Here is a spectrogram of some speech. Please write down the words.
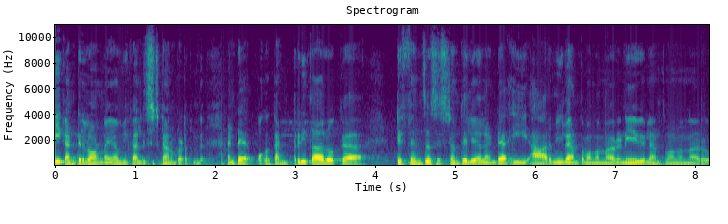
ఏ కంట్రీలో ఉన్నాయో మీకు ఆ లిస్ట్ కనబడుతుంది. అంటే ఒక కంట్రీ తాలూకా డిఫెన్సివ్ సిస్టమ్ తెలియాలంటే ఈ ఆర్మీలో ఎంతమంది ఉన్నారు నేవీలో ఎంతమంది ఉన్నారు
